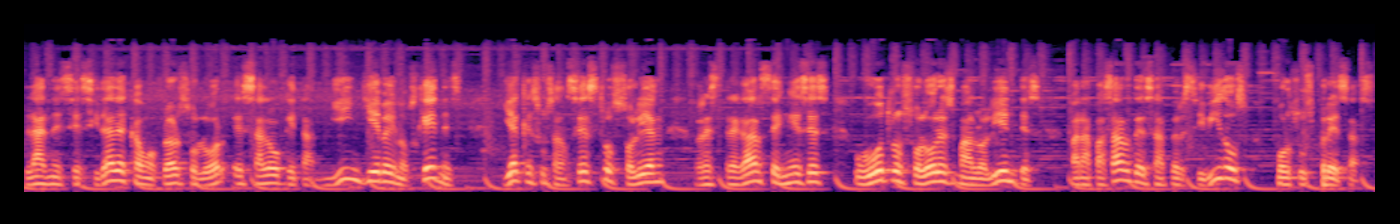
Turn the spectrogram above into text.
la necesidad de camuflar su olor es algo que también lleva en los genes, ya que sus ancestros solían restregarse en heces u otros olores malolientes para pasar desapercibidos por sus presas.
